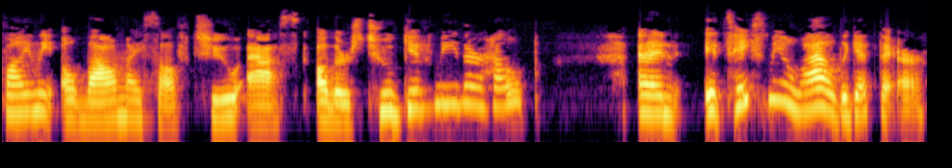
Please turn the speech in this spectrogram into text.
finally allow myself to ask others to give me their help, and it takes me a while to get there.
